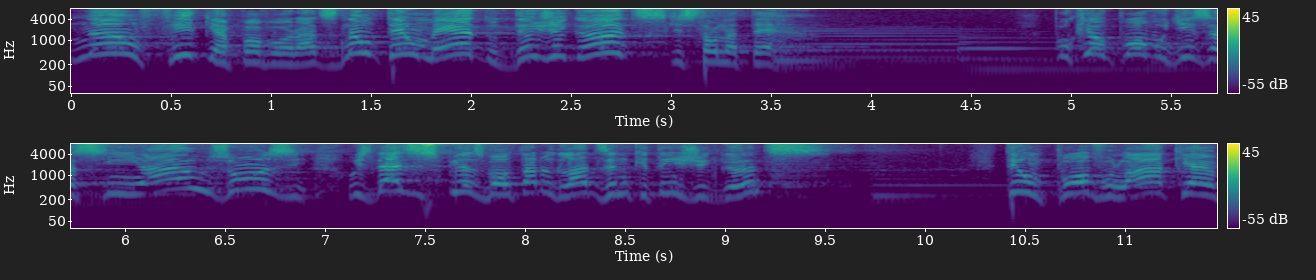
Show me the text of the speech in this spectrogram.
não fiquem apavorados, não tenham medo dos gigantes que estão na terra. Porque o povo diz assim: ah, os onze, os dez espias voltaram de lá dizendo que tem gigantes. Tem um povo lá que é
